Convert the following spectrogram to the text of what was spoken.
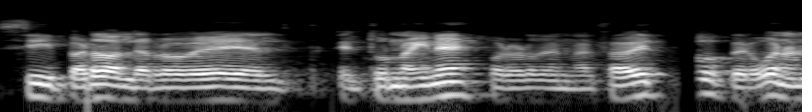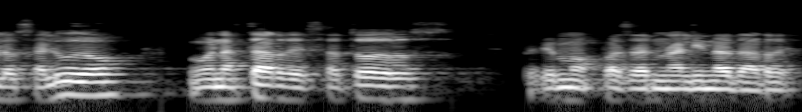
Sí, perdón, le robé el, turno a Inés por orden alfabeto, pero bueno, los saludo. Buenas tardes a todos. Esperemos pasar una linda tarde.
